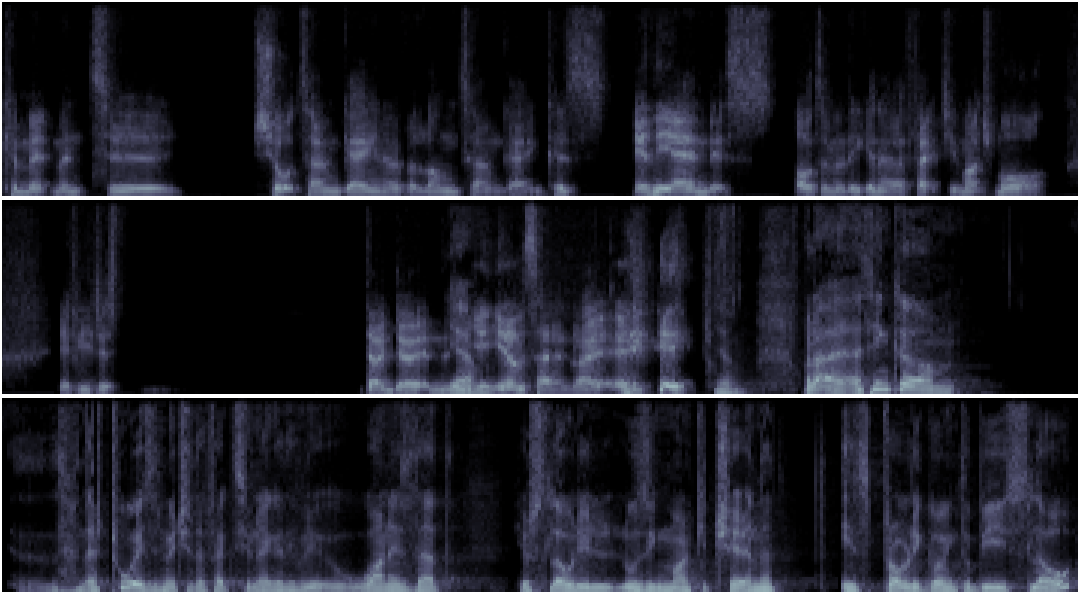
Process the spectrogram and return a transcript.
commitment to short term gain over long term gain because in the end, it's ultimately going to affect you much more if you just don't do it. In the, yeah. you, you know what I'm saying, right? yeah. Well, I, I think um, there are two ways in which it affects you negatively. One is that you're slowly losing market share, and that is probably going to be slow.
